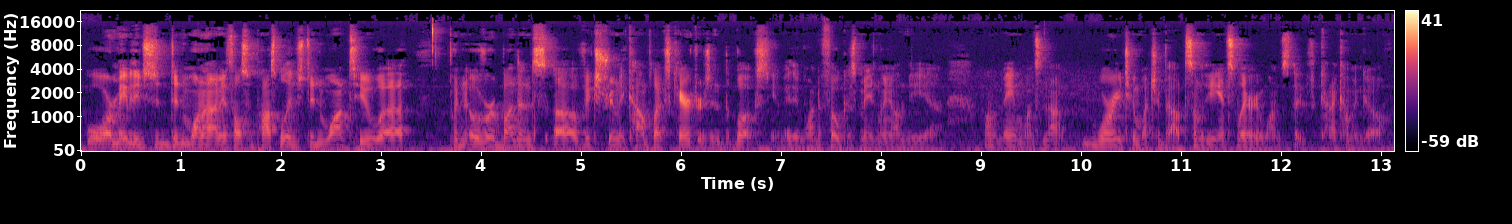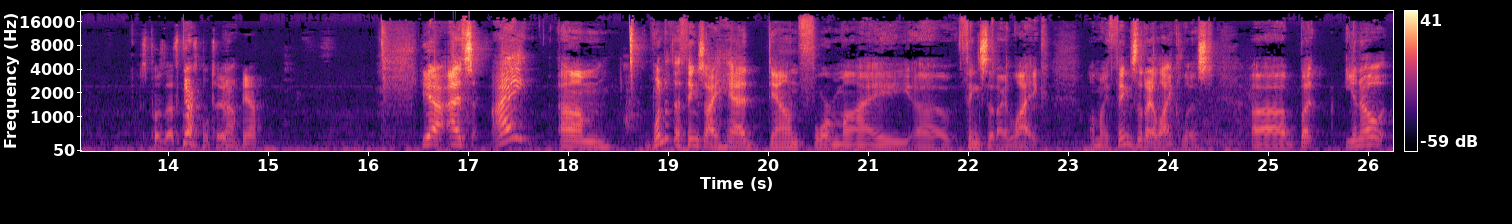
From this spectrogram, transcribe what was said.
or maybe they just didn't want to. I mean, it's also possible they just didn't want to uh, put an overabundance of extremely complex characters into the books. You know, maybe they wanted to focus mainly on the uh, on the main ones, and not worry too much about some of the ancillary ones that kind of come and go. I suppose that's possible too. yeah. Yeah. Yeah, as I um, one of the things I had down for my uh, things that I like on my things that I like list, uh, but you know,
